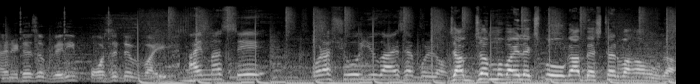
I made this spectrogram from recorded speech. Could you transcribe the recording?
and it has a very positive vibe. I must say what a show you guys have pulled off. जब जब मोबाइल एक्सपो होगा बेस्टर वहाँ होगा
